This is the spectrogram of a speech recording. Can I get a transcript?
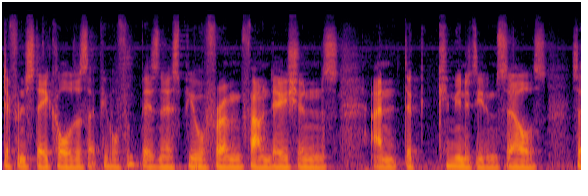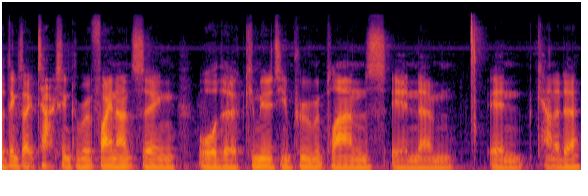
different stakeholders, like people from business, people from foundations, and the community themselves. So things like tax increment financing or the community improvement plans in, um, in Canada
